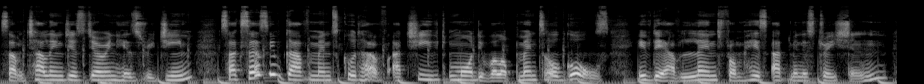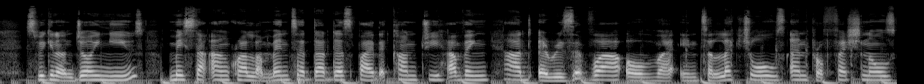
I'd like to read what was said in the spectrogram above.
some challenges during his regime, successive governments could have achieved more developmental goals if they have learned from his administration. Speaking on Joy News, Mr. Ankrah lamented that despite the country having had a reservoir of uh, intellectuals and professionals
